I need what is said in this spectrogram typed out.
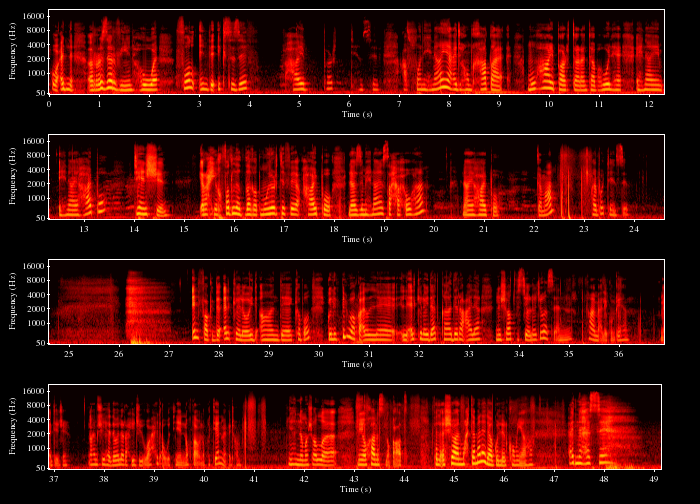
وعندنا الريزرفين هو fall in the excessive hypertensive عفوا هنا عندهم خطأ. مو hyper ترى انتبهوا لها هنا هنا hypotension راح يخفض لي الضغط مو يرتفع. hypo لازم هنا يصححوها هنا hypo تمام fact the alkaloid and the couple. يقول بالواقع الالكالويدات قادرة على نشاط فسيولوجي وسن. هاي ما عليكم بها ما تجي. أهم شي هذول راح يجي واحد أو اثنين نقطة أو نقطتين ما عندهم. هن ما شاء الله مية وخمس نقاط. فالأشياء المحتملة دا أقول لكم إياها. عندنا هسه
